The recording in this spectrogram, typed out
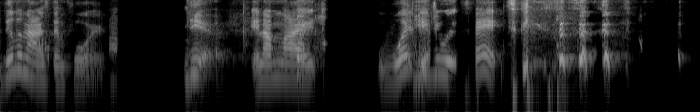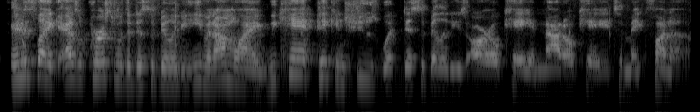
villainize them for it. Yeah. And I'm like, but, what yeah. did you expect? and it's like, as a person with a disability, even I'm like, we can't pick and choose what disabilities are okay and not okay to make fun of.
